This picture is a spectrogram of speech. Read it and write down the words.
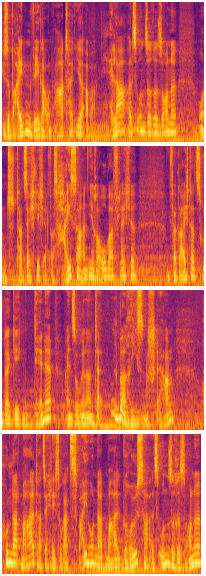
Diese beiden, Vega und Altair, aber heller als unsere Sonne und tatsächlich etwas heißer an ihrer Oberfläche. Im Vergleich dazu dagegen Deneb, ein sogenannter Überriesenstern, 100 Mal, tatsächlich sogar 200 Mal größer als unsere Sonne,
